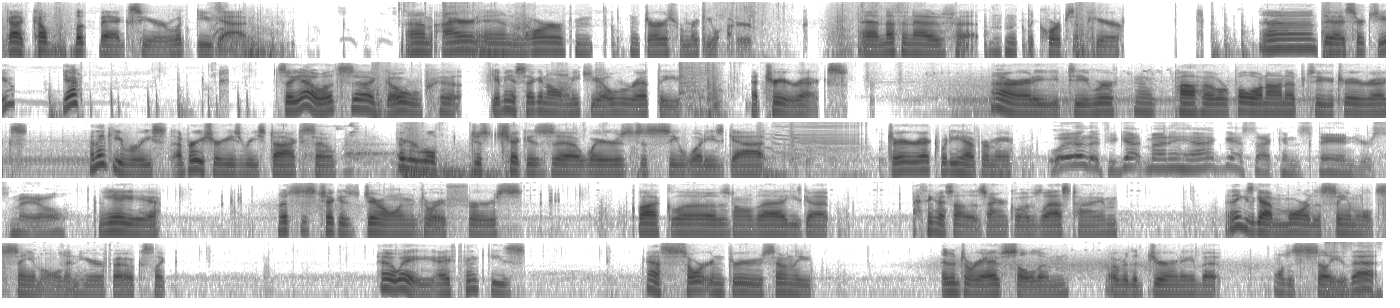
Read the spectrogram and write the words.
Got a couple book bags here. What do you got? Um, iron and more jars for murky water. And nothing out of uh, the corpse up here. Uh, did I search you? Yeah. So yeah, well, let's uh, go. Uh, give me a second. I'll meet you over at the at Trader Rekt. Alrighty, T. We're uh, we're pulling on up to Rekt. I think he re. I'm pretty sure he's restocked. So, figure we'll just check his uh, wares just to see what he's got. Rekt, what do you have for me? Well, if you got money, I guess I can stand your smell. Yeah, yeah. Let's just check his general inventory first. Clock gloves and all that. He's got... I think I saw those iron gloves last time. I think he's got more of the same old, same old in here, folks. Like... Oh, wait. I think he's kind of sorting through some of the inventory I've sold him over the journey, but we'll just sell you that.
